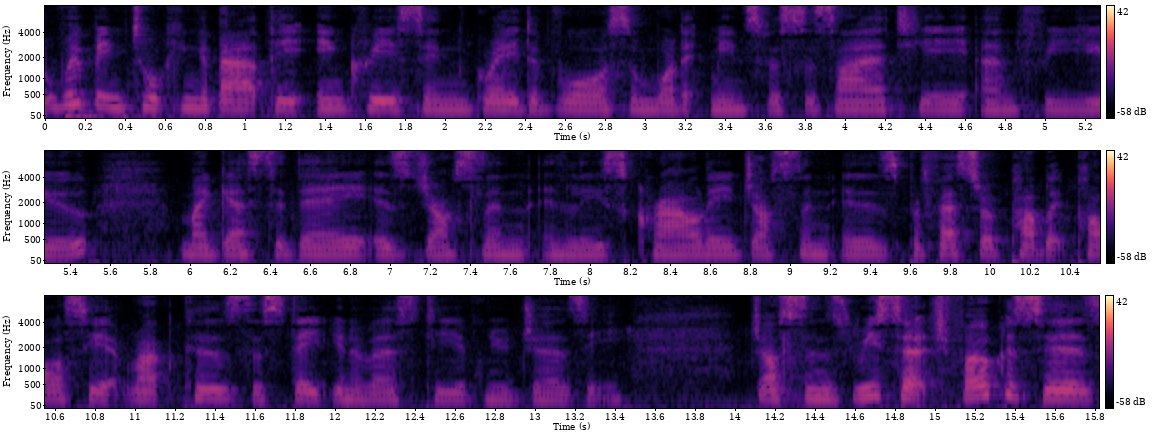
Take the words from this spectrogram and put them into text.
we've been talking about the increase in gray divorce and what it means for society and for you. My guest today is Jocelyn Elise Crowley. Jocelyn is professor of public policy at Rutgers, the State University of New Jersey. Jocelyn's research focuses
